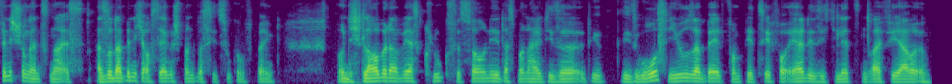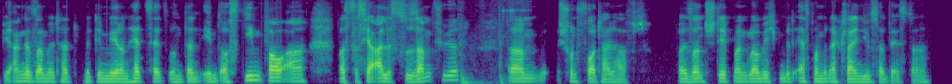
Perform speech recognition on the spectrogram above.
schon, ich schon ganz nice. Also da bin ich auch sehr gespannt, was die Zukunft bringt. Und ich glaube, da wäre es klug für Sony, dass man halt diese, die, diese große User-Base vom PC VR, die sich die letzten drei, vier Jahre irgendwie angesammelt hat mit den mehreren Headsets und dann eben auch Steam VR, was das ja alles zusammenführt, ähm, schon vorteilhaft. Weil sonst steht man, glaube ich, mit, erstmal mit einer kleinen User-Base da.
